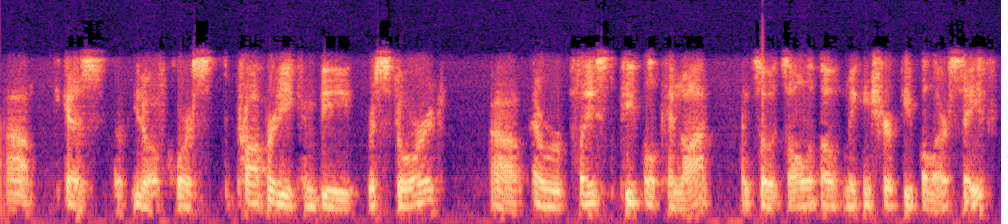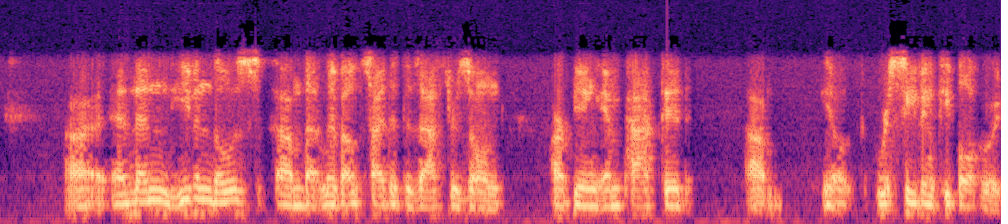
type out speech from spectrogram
uh, because, you know, of course, the property can be restored uh, or replaced, people cannot. And so it's all about making sure people are safe. Uh, and then even those um, that live outside the disaster zone are being impacted, um, you know, receiving people who are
